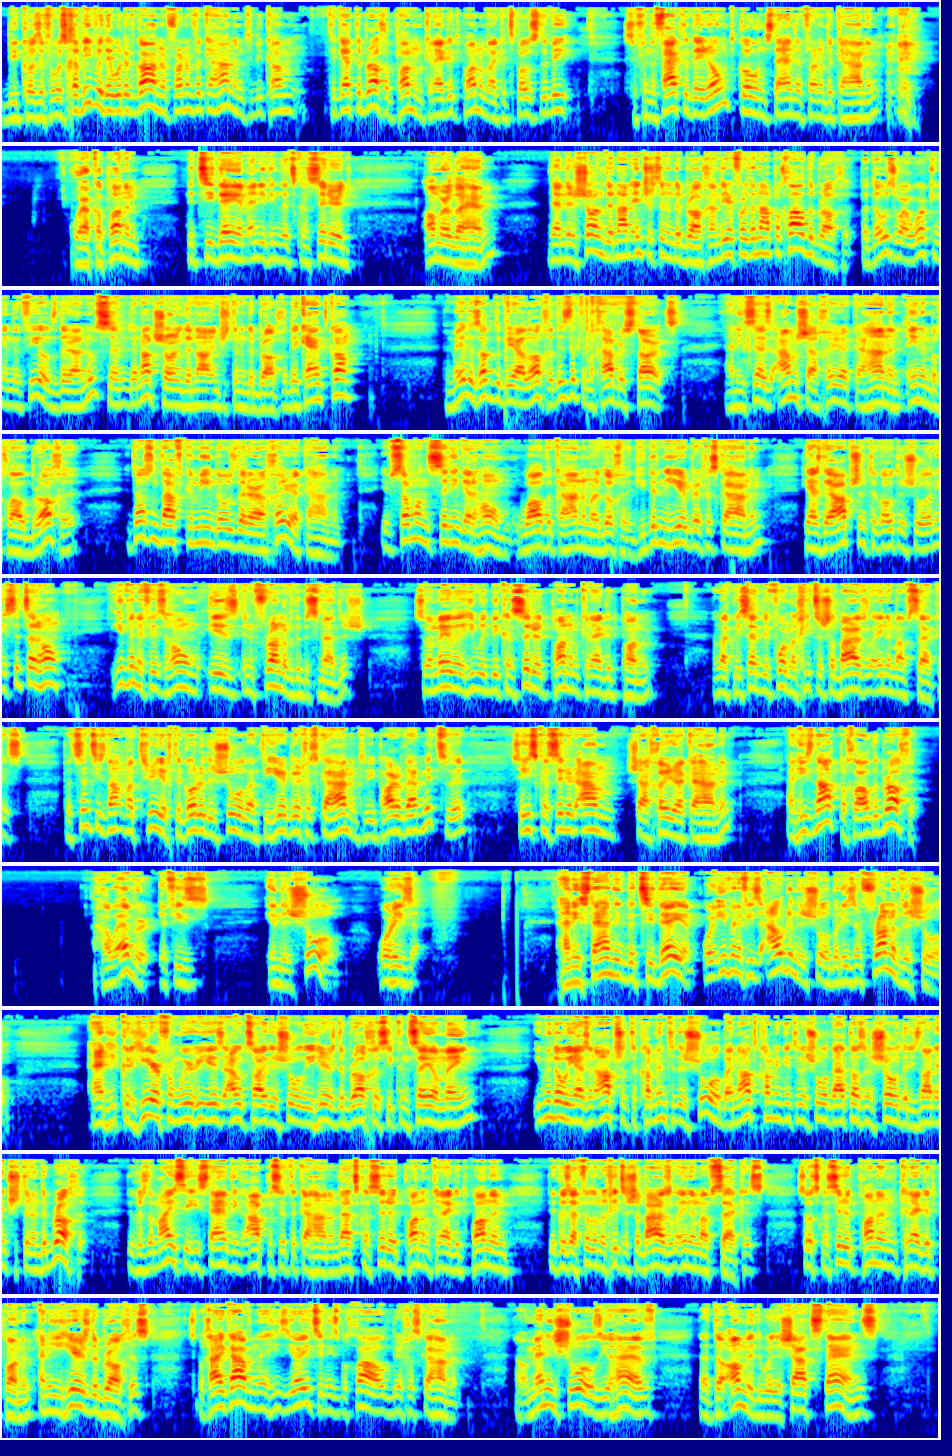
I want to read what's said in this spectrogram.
Because if it was chaviva, they would have gone in front of the kahanim to become to get the bracha panim, can I get panim like it's supposed to be. So from the fact that they don't go and stand in front of the kahanim, where a kapanim, bitzideim, anything that's considered omer lahem, then they're showing they're not interested in the bracha, and therefore they're not b'chlal the bracha. But those who are working in the fields, they're anusim, they're not showing they're not interested in the bracha, they can't come. This is that the Mechaber starts, and he says, Am kahanim einim b'chlal bracha, it doesn't to mean those that are achira kahanim. If someone's sitting at home while the kahanim are duchening, he didn't hear birchas kahanim, he has the option to go to shul, and he sits at home. Even if his home is in front of the bismedish, so he would be considered panim connected panim, and like we said before, mechitza shalbar einim avsekes. But since he's not matriach to go to the shul and to hear birchas kahanim to be part of that mitzvah, so he's considered am shachayra kahanim, and he's not b'chlal the bracha. However, if he's in the shul or he's and he's standing b'tzideim, or even if he's out in the shul but he's in front of the shul, and he could hear from where he is outside the shul, he hears the brachas, he can say amen even though he has an option to come into the shul, by not coming into the shul, that doesn't show that he's not interested in the bracha. Because the Maisi, he's standing opposite the Kahanim. That's considered Panim connected Panim, because Afilim Mechitza Shabar Einim Afsekis. So it's considered Panim connected Panim, and he hears the brachas. So B'chai Gavne, he's Yoitzin, he's B'chlal, Birchas Kahanim. Now, many shuls, you have that the Amid, where the Shat stands,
